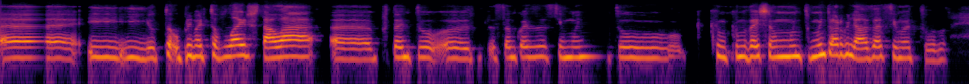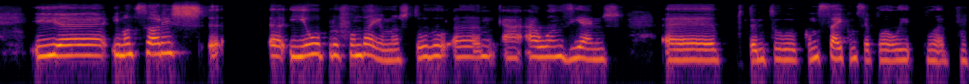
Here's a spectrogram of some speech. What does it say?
uh, e, e o, o, primeiro tabuleiro está lá, uh, portanto são coisas assim muito que, que, me deixam muito, muito orgulhosa acima de tudo. E, uh, e Montessori, uh, uh, e eu aprofundei o meu estudo há, há 11 anos. Portanto, comecei, comecei por, por,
